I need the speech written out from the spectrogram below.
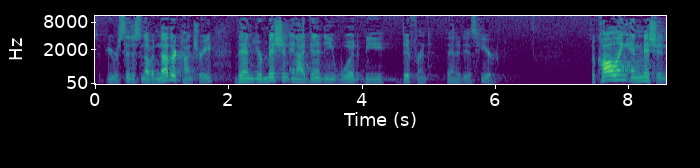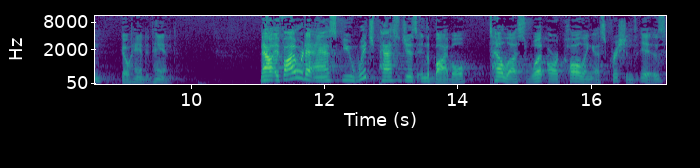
So, if you were a citizen of another country, then your mission and identity would be different than it is here. So, calling and mission go hand in hand. Now, if I were to ask you which passages in the Bible tell us what our calling as Christians is,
